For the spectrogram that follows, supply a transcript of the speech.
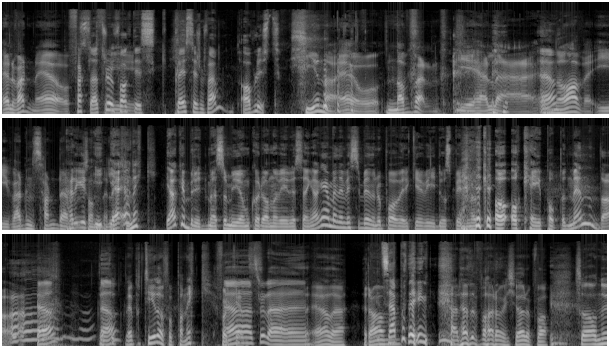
hele verden er jo fucked. Så jeg tror faktisk PlayStation 5 avlyst. Kina er jo navlen i hele navet i verdenshandel Herregud, sånn jeg- jeg- Jeg har ikke brydd meg så mye om koronaviruset engang, men hvis det begynner å påvirke videospillene og, og, og k-popen min, da Ja. Det er, Ja. på, det er på tide å få panikk, Ja, jeg tror det det er det. Ram, It's happening! her er det bare å kjøre på. Så nå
